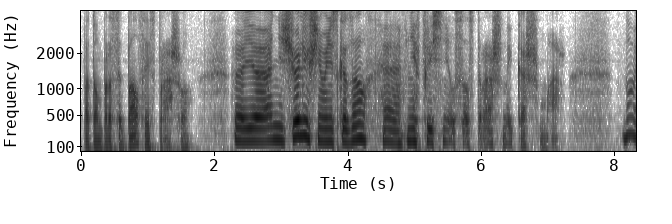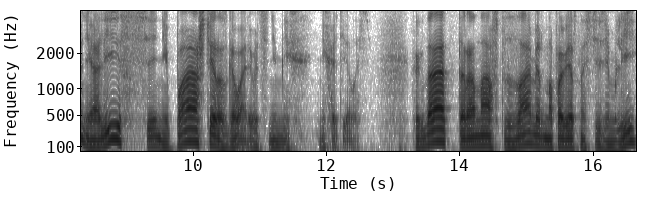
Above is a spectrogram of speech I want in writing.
Потом просыпался и спрашивал. «Э, — Я ничего лишнего не сказал. Э, мне приснился страшный кошмар. Но ни Алисе, ни Паште разговаривать с ним не, не хотелось. Когда таранавт замер на поверхности земли,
